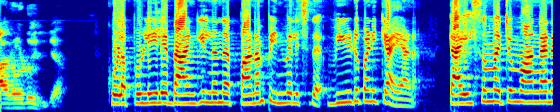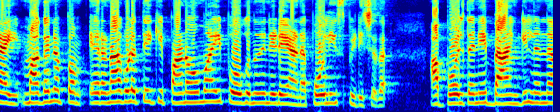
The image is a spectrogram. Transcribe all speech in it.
ആരോടും ഇല്ല. കുളപ്പുള്ളിയിലെ ബാങ്കിൽ നിന്ന് പണം പിൻവലിച്ചത് വീട് പണിക്കായാണ് ടൈൽസും മറ്റും വാങ്ങാനായി മകനൊപ്പം എറണാകുളത്തേക്ക് പണവുമായി പോകുന്നതിനിടെയാണ് പോലീസ് പിടിച്ചത്. അപ്പോൾ തന്നെ ബാങ്കിൽ നിന്ന്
